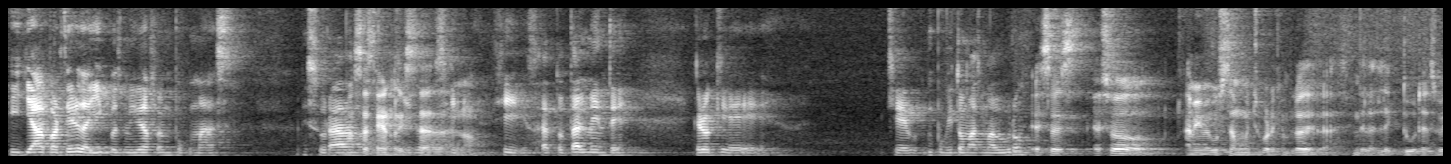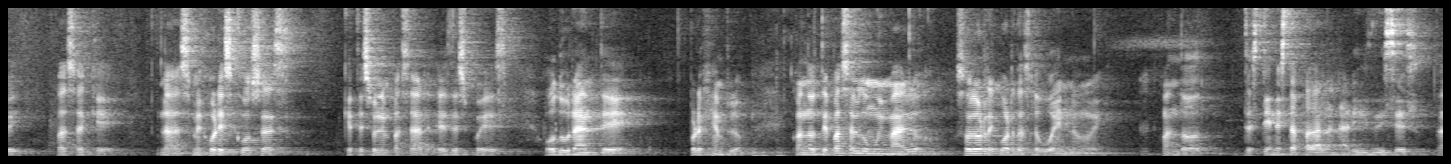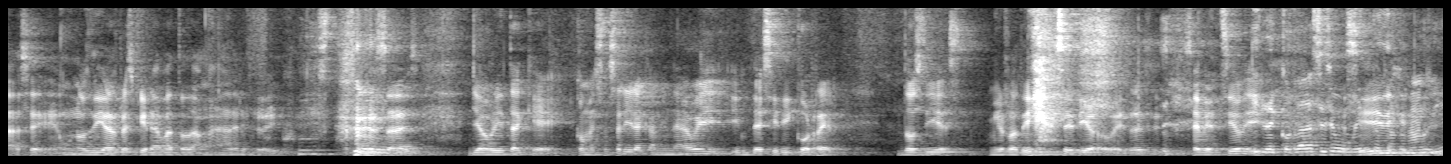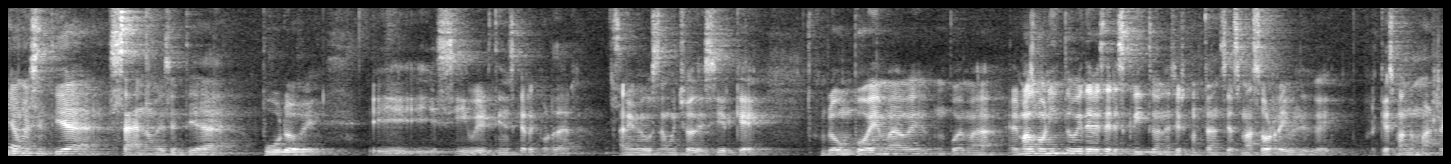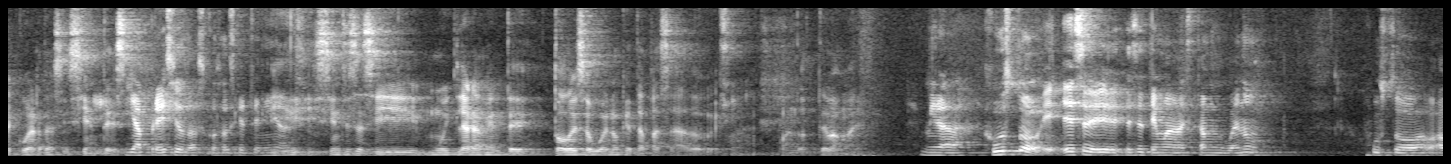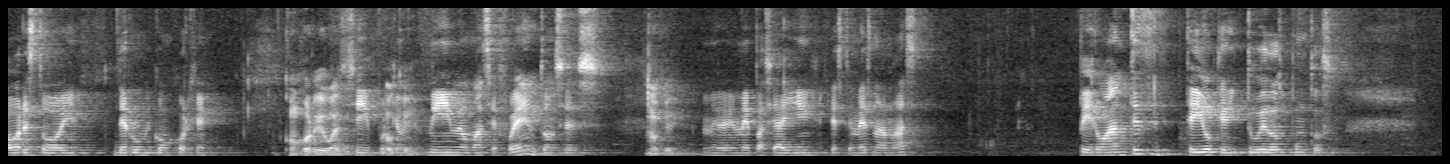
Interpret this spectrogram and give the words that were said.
Y ya a partir de ahí, pues mi vida fue un poco más mesurada. Más tranquila, aterrizada, sí. ¿no? Sí, o sea, totalmente. Creo que, que un poquito más maduro. Eso es, eso a mí me gusta mucho, por ejemplo, de las, de las lecturas, güey. Pasa que las mejores cosas que te suelen pasar es después o durante, por ejemplo, cuando te pasa algo muy malo, solo recuerdas lo bueno, güey. Cuando te tienes tapada la nariz, dices, hace unos días respiraba toda madre, güey. ¿Sabes? Ya ahorita que comencé a salir a caminar, güey, y decidí correr dos días, mi rodilla se dio, güey, ¿sabes? se venció Y y... recordabas ese momento. Sí, dije, no, yo me sentía sano, me sentía puro, güey. Y, y sí, güey, tienes que recordar. A mí me gusta mucho decir que, por ejemplo, un poema, güey, un poema, el más bonito, güey, debe ser escrito en las circunstancias más horribles, güey. Porque es cuando más recuerdas y sientes. Y, y aprecias las cosas que Y, tenías. y sientes así muy claramente todo eso bueno que te ha pasado, güey. Sí. Cuando te va mal. Mira, justo e- ese, ese tema está muy bueno. Justo ahora estoy de roomie con Jorge. ¿Con Jorge igual? Sí, porque Ok. mi, mi mamá se fue, entonces Ok. me, me pasé ahí este mes nada más. Pero antes te digo que tuve dos puntos.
